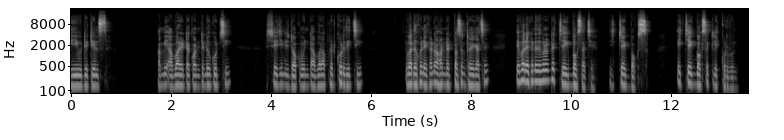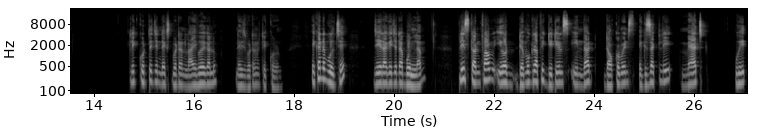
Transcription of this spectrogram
ভিউ ডিটেলস আমি আবার এটা কন্টিনিউ করছি। সেই জিনিস ডকুমেন্টটা আবার আপলোড করে দিচ্ছি। এবার দেখুন, এখানেও হান্ড্রেড পার্সেন্ট হয়ে গেছে। এবার এখানে দেখুন, একটা চেক বক্স আছে। চেক বক্স এই চেক বক্সে ক্লিক করবেন ক্লিক করতে যে নেক্সট বাটন লাইভ হয়ে গেল নেক্সট বাটনে ক্লিক করুন। এখানে বলছে যে, এর আগে যেটা বললাম please confirm your demographic details in the documents exactly match with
